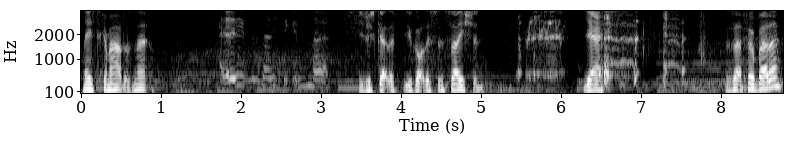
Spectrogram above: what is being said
Needs to come out, doesn't it? I don't think there's anything in there. You just get the you've got the sensation. Yes. Does that feel better?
